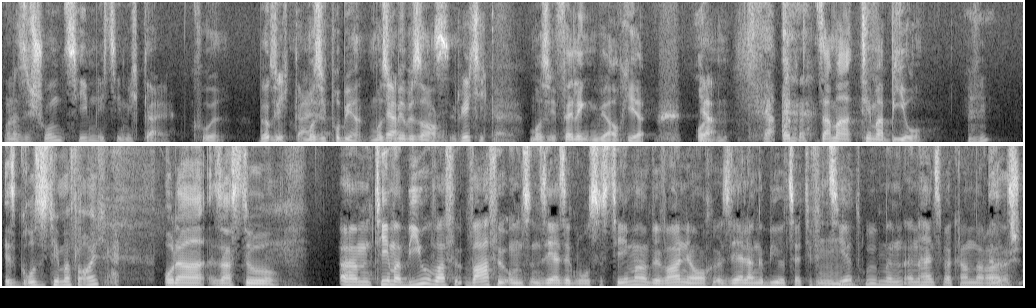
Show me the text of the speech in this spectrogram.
Und das ist schon ziemlich, ziemlich geil. Cool. Wirklich muss ich, geil. Muss ich probieren. Muss Ja, ich mir besorgen. richtig geil. Muss ich, verlinken wir auch hier Ja. unten. Ja. Und sag mal, Thema Bio. Ist ein großes Thema für euch? Oder sagst du, Ähm, Thema Bio war für, war für uns ein sehr, sehr großes Thema. Wir waren ja auch sehr lange biozertifiziert drüben in, in Heinsberg-Randerath. Mhm. also,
